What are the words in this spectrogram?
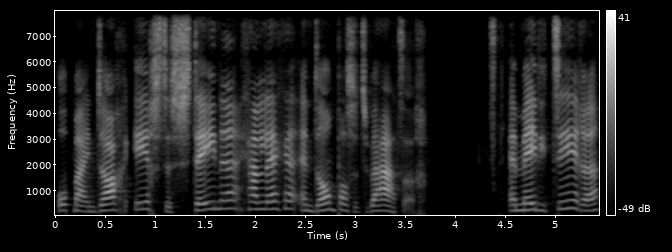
op mijn dag eerst de stenen gaan leggen en dan pas het water. En mediteren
